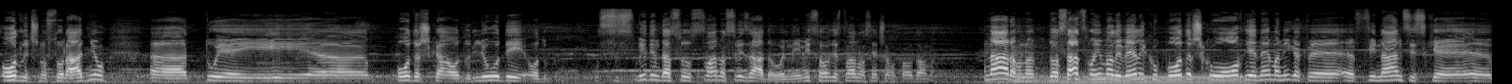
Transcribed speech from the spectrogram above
odličnu suradnju. E, tu je i podrška od ljudi, od, vidim da su stvarno svi zadovoljni i mi se ovdje stvarno osjećamo kao doma. Naravno, do sad smo imali veliku podršku, ovdje nema nikakve e, financijske e,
